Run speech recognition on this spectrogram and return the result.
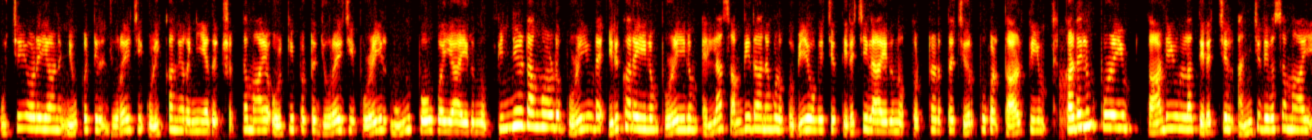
ഉച്ചയോടെയാണ് ന്യൂക്കട്ടിൽ ജുറേജി കുളിക്കാനിറങ്ങിയത്. ശക്തമായ ഒഴുക്കിൽപ്പെട്ട് ജുറേജി പുഴയിൽ മുങ്ങിപ്പോവുകയായിരുന്നു. പിന്നീട് അങ്ങോട്ട് പുഴയുടെ ഇരുകരയിലും പുഴയിലും എല്ലാ സംവിധാനങ്ങളും ഉപയോഗിച്ച് തിരച്ചിലായിരുന്നു. തൊട്ടടുത്ത ചെറുപ്പുകൾ താഴ്ത്തിയും കടലും പുഴയും താണ്ടിയുള്ള തിരച്ചിൽ അഞ്ച് ദിവസമായി.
